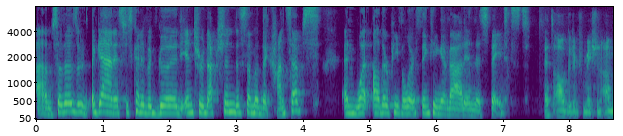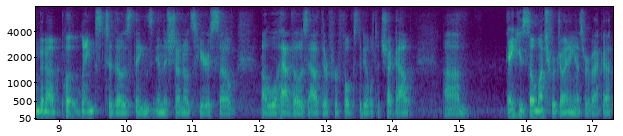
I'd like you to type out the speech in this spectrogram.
Um, so those are, again, it's just kind of a good introduction to some of the concepts and what other people are thinking about in this space. That's all good information. I'm going to put links to those things in the show notes here. So uh, we'll have those out there for folks to be able to check out. Um, thank you so much for joining us, Rebecca.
